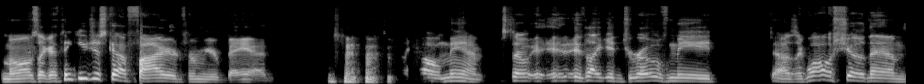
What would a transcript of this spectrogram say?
And my mom's like, "I think you just got fired from your band." like, oh man! So it, it, it like it drove me. I was like, "Well, I'll show them,"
